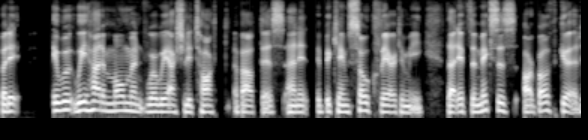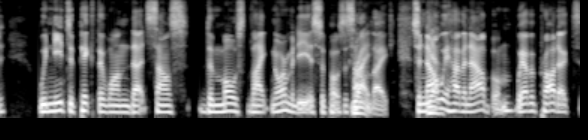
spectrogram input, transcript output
But it it we had a moment where we actually talked about this and it, it became so clear to me that if the mixes are both good we need to pick the one that sounds the most like Normandie is supposed to sound Right. like. So now Yeah. we have an album, we have a product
